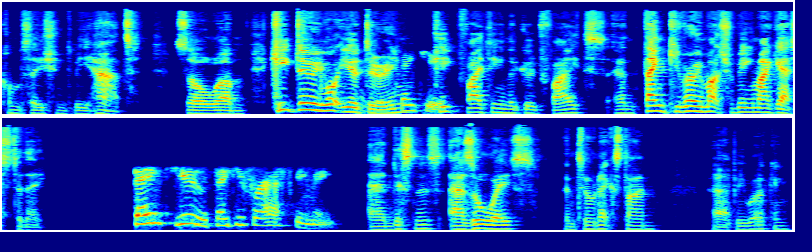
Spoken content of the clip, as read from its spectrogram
conversation to be had. So um, keep doing what you're doing. Thank you. Keep fighting the good fight. And thank you very much for being my guest today. Thank you. Thank you for asking me. And listeners, as always, until next time, happy working.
